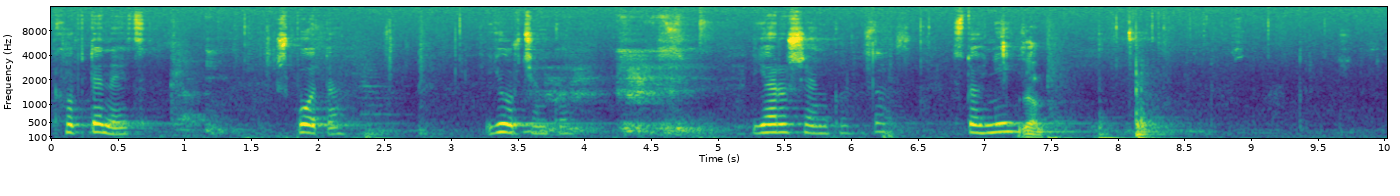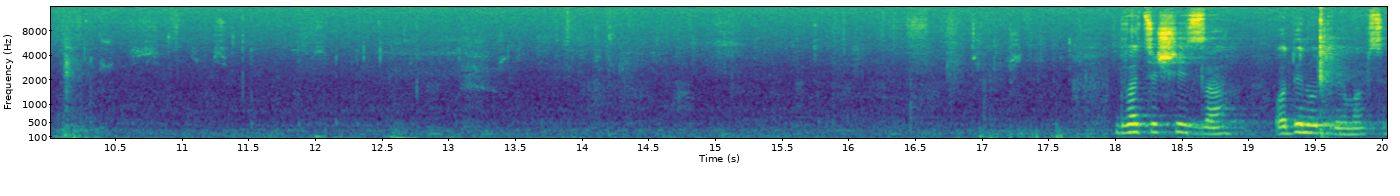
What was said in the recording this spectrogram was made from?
Хоптинець. Шпота. Юрченко. Ярошенко. Стогній. За. Двадцять шість за. Один утримався.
